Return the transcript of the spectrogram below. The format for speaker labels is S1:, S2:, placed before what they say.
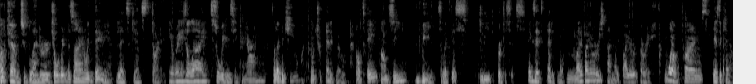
S1: Welcome to Blender Jewelry Design with Damien. Let's get started. Erase the light so we can see clearly. Select the cube, go to Edit Mode. Alt A, Alt Z, B. Select this, delete vertices. Exit Edit Mode. Modifiers and Modifier Array. 12 times is a count.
